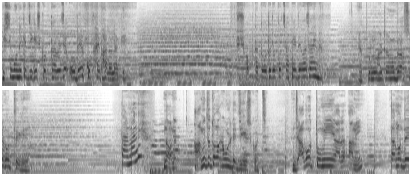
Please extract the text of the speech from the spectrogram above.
পিসিমণিকে জিজ্ঞেস করতে হবে যে ওদের কোথায় ভালো লাগে। সবটা তো ওদের উপর চাপিয়ে দেওয়া যায় না। এত লোক এটার মধ্যে আসছে করতে গিয়ে তার মানে? না মানে আমি তো তোমাকে উল্টে জিজ্ঞেস করছি। যাব তুমি আর আমি। তার মধ্যে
